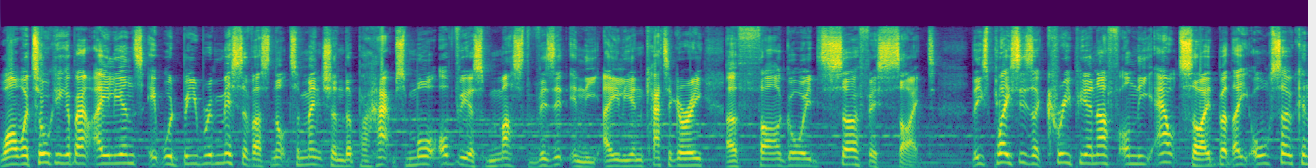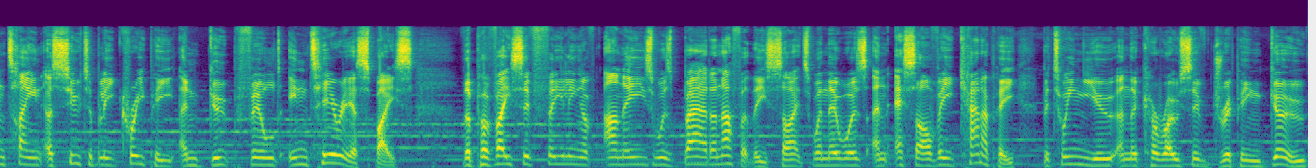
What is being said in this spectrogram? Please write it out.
While we're talking about aliens it would be remiss of us not to mention the perhaps more obvious must visit in the alien category a Thargoid surface site. These places are creepy enough on the outside but they also contain a suitably creepy and goop filled interior space the pervasive feeling of unease was bad enough at these sites when there was an SRV canopy between you and the corrosive dripping goo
